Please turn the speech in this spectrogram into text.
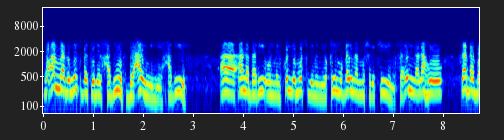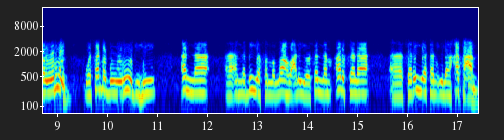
وأما بالنسبة للحديث بعينه حديث آه أنا بريء من كل مسلم يقيم بين المشركين فإن له سبب ورود وسبب وروده أن آه النبي صلى الله عليه وسلم أرسل آه سرية إلى خثعم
